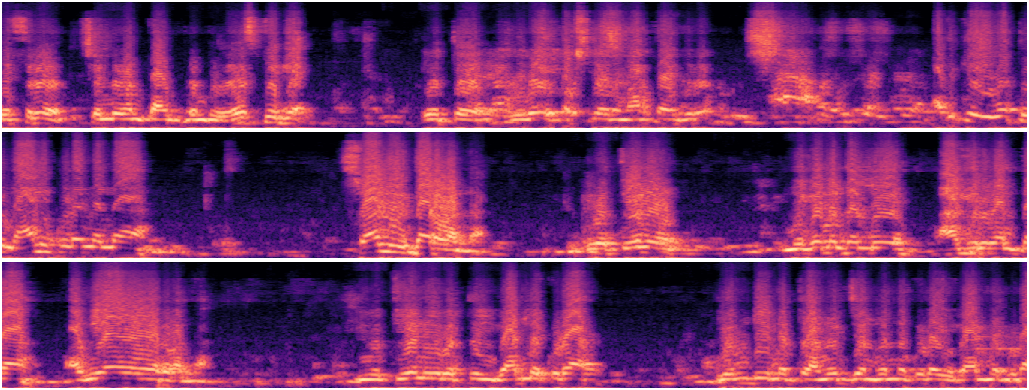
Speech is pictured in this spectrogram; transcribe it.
ಹೆಸರು ಚೆಲ್ಲುವಂತ ಒಂದು ವ್ಯವಸ್ಥೆಗೆ ಇವತ್ತು ವಿರೋಧ ಪಕ್ಷದವರು ಮಾಡ್ತಾ ಇದ್ರು. ಅದಕ್ಕೆ ಇವತ್ತು ನಾನು ಕೂಡ ನನ್ನ ಸ್ವ ನಿರ್ಧಾರವನ್ನ ಇವತ್ತೇನು ನಿಗಮದಲ್ಲಿ ಆಗಿರುವಂತ ಅವ್ಯವಹಾರವನ್ನ, ಇವತ್ತೇನು ಇವತ್ತು ಈಗಾಗಲೇ ಕೂಡ ಎಂ ಡಿ ಮತ್ತು ಅಮಿತ್ ಜನರನ್ನು ಕೂಡ ಈಗಾಗಲೇ ಕೂಡ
